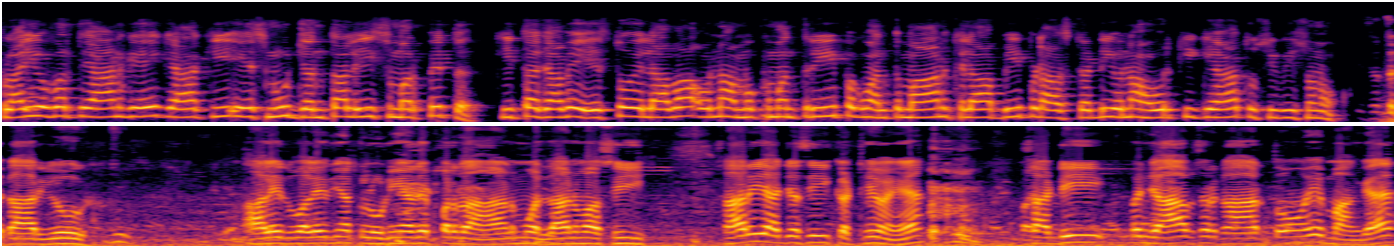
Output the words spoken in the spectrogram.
ਫਲਾਈਓਵਰ ਤੇ ਆਣਗੇ ਕਿਹਾ ਕਿ ਇਸ ਨੂੰ ਜਨਤਾ ਲਈ ਸਮਰਪਿਤ ਕੀਤਾ ਜਾਵੇ। ਇਸ ਤੋਂ ਇਲਾਵਾ ਉਹਨਾਂ ਮੁੱਖ ਮੰਤਰੀ ਭਗਵੰਤ ਮਾਨ ਖਿਲਾਫ ਵੀ ਪੜਾਸ ਕੱਢੀ। ਉਹਨਾਂ ਹੋਰ ਕੀ ਕਿਹਾ ਤੁਸੀਂ ਵੀ ਸੁਣੋ। ਸਤਿਕਾਰਯੋਗ ਆਲੇ ਦੁਆਲੇ ਦੀਆਂ ਕਲੋਨੀਆਂ ਦੇ ਪ੍ਰਧਾਨ ਮੁਹੱਲਾ ਨਿਵਾਸੀ ਸਾਰੇ ਅੱਜ ਅਸੀਂ ਇਕੱਠੇ ਹੋਏ ਆ ਸਾਡੀ ਪੰਜਾਬ ਸਰਕਾਰ ਤੋਂ ਇਹ ਮੰਗ ਹੈ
